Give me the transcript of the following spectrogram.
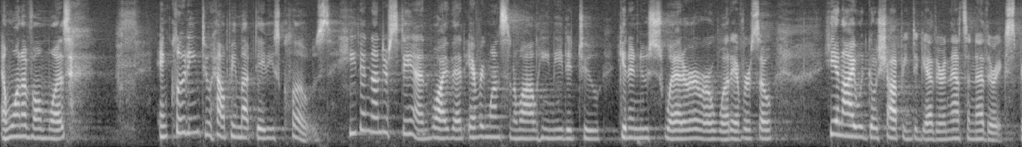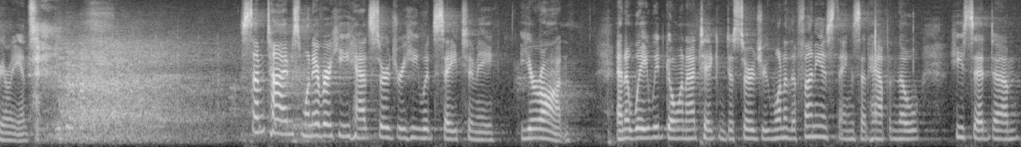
And one of them was including to help him update his clothes. He didn't understand why that every once in a while he needed to get a new sweater or whatever. So he and I would go shopping together, and that's another experience. Sometimes, whenever he had surgery, he would say to me, You're on. And away we'd go, and I'd take him to surgery. One of the funniest things that happened, though, he said, um,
